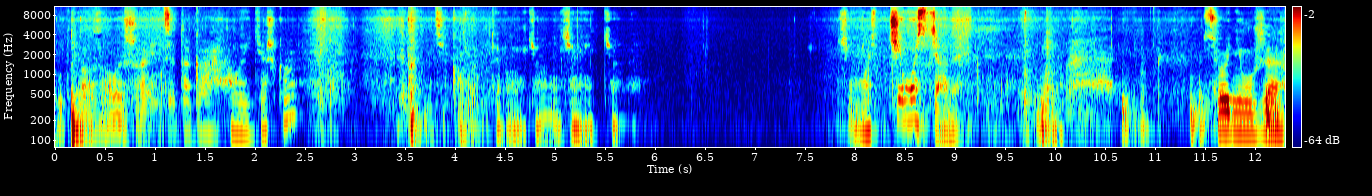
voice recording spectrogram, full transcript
Тут у нас залишається така витяжка. Цікаво, тебе тягне чи не тягне? Чимось, чимось тягне. Сьогодні вже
